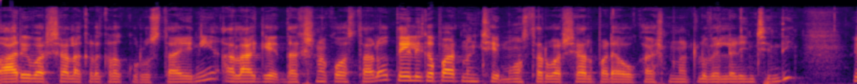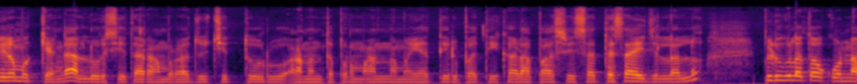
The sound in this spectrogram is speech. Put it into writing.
భారీ వర్షాలు అక్కడక్కడ కురుస్తాయని అలాగే దక్షిణ కోస్తాలో తేలికపాటి నుంచి మోస్తరు వర్షాలు పడే అవకాశం ఉన్నట్లు వెల్లడించింది. ఇక ముఖ్యంగా అల్లూరు సీతారామరాజు చిత్తూరు అనంతపురం అన్నమయ్య తిరుపతి కడప శ్రీ సత్యసాయి జిల్లాల్లో పిడుగులతో కూడిన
